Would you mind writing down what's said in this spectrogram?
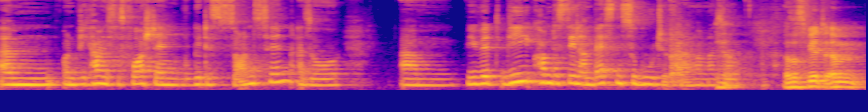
Ähm, und wie kann man sich das vorstellen? Wo geht es sonst hin? Also ähm, wie wird, wie kommt es denen am besten zugute, fragen wir mal so. Ja. Also es wird ähm,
